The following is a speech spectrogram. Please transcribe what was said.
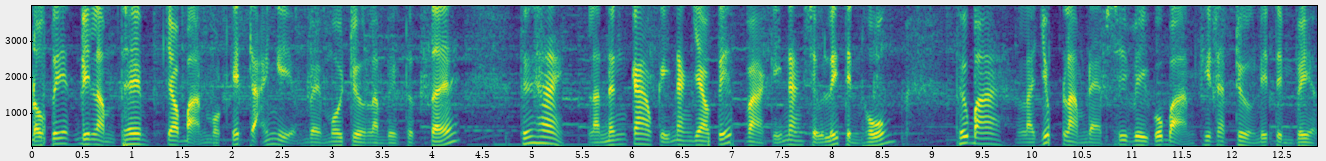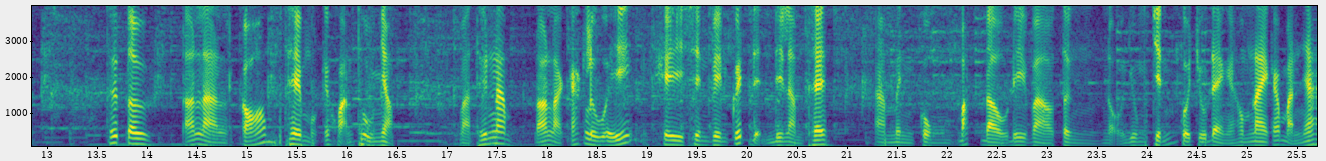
Đầu tiên đi làm thêm cho bạn một cái trải nghiệm về môi trường làm việc thực tế. Thứ hai là nâng cao kỹ năng giao tiếp và kỹ năng xử lý tình huống. Thứ ba là giúp làm đẹp cv của bạn khi ra trường đi tìm việc. Thứ tư đó là có thêm một cái khoản thu nhập và thứ năm đó là các lưu ý khi sinh viên quyết định đi làm thêm. À, mình cùng bắt đầu đi vào từng nội dung chính của chủ đề ngày hôm nay các bạn nhé.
